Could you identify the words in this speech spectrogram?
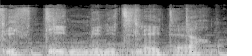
Fifteen minutes later.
